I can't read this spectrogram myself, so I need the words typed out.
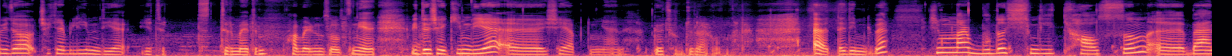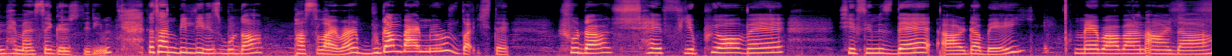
video çekebileyim diye getirtmedim. Haberiniz olsun. Yani video çekeyim diye e, şey yaptım yani. Götürdüler onları. Evet dediğim gibi. Şimdi bunlar burada şimdilik kalsın. Ee, ben hemen size göstereyim. Zaten bildiğiniz burada pastalar var. Buradan vermiyoruz da işte şurada şef yapıyor ve şefimiz de Arda Bey. Merhaba ben Arda.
